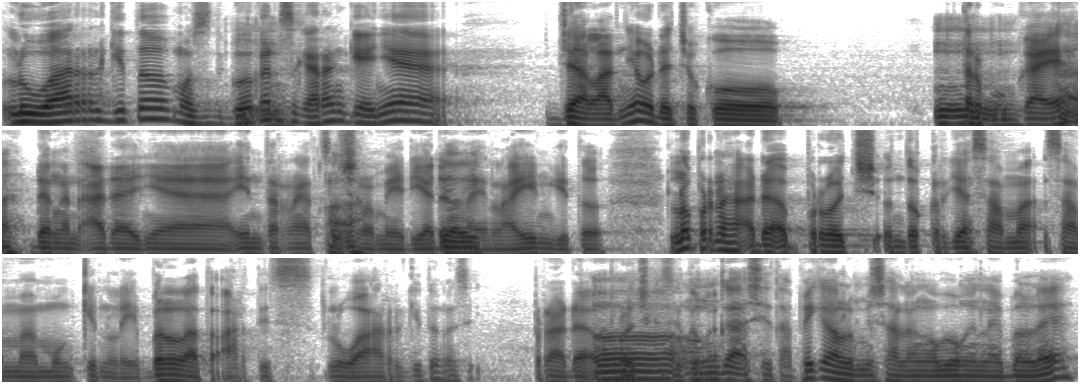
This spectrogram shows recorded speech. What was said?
luar gitu, maksud gue kan sekarang kayaknya jalannya udah cukup terbuka ya dengan adanya internet, social media dan Yoi. lain-lain gitu. Lo pernah ada approach untuk kerjasama sama mungkin label atau artis luar gitu gak sih? Pernah ada approach ke Eh, situ nggak? enggak sih, tapi kalau misalnya ngomongin labelnya,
